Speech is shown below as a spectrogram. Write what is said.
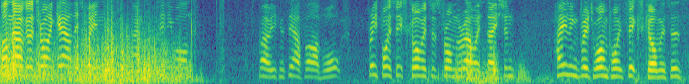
I'm now going to try and get out this wind and continue on. Well, you can see how far I've walked. 3.6 kilometres from the railway station, Hayling Bridge 1.6 kilometres,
